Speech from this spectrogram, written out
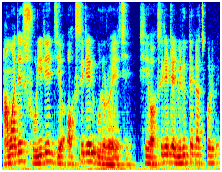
আমাদের শরীরের যে অক্সিডেন্টগুলো রয়েছে, সেই অক্সিডেন্টের বিরুদ্ধে কাজ করবে।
